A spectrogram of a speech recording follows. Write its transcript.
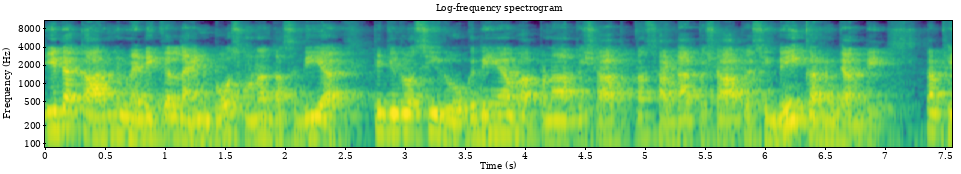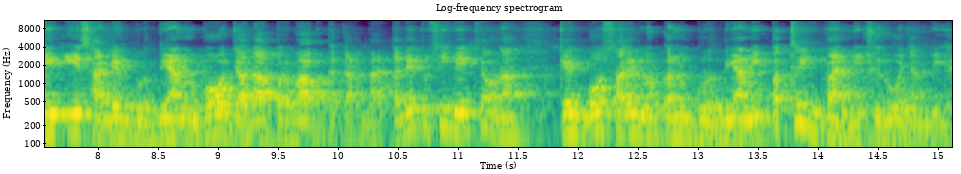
ਇਹਦਾ ਕਾਰਨ ਮੈਡੀਕਲ ਲਾਈਨ ਬਹੁਤ ਸੋਹਣਾ ਦੱਸਦੀ ਆ ਕਿ ਜਦੋਂ ਅਸੀਂ ਰੋਕਦੇ ਆ ਆਪਣਾ ਪਿਸ਼ਾਬ, ਤਾਂ ਸਾਡਾ ਪਿਸ਼ਾਬ ਅਸੀਂ ਨਹੀਂ ਕਰਨ ਜਾਂਦੇ, ਤਾਂ ਫਿਰ ਇਹ ਸਾਡੇ ਗੁਰਦਿਆਂ ਨੂੰ ਬਹੁਤ ਜ਼ਿਆਦਾ ਪ੍ਰਭਾਵਿਤ ਕਰਦਾ। ਹੈ ਕਦੇ ਤੁਸੀਂ ਵੇਖਿਆ ਹੋਣਾ ਕਿ ਬਹੁਤ ਸਾਰੇ ਲੋਕਾਂ ਨੂੰ ਗੁਰਦਿਆਂ ਦੀ ਪੱਥਰੀ ਬਣਨੀ ਸ਼ੁਰੂ ਹੋ ਜਾਂਦੀ ਹੈ।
